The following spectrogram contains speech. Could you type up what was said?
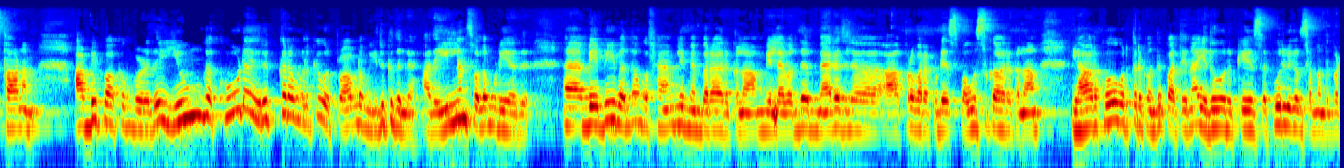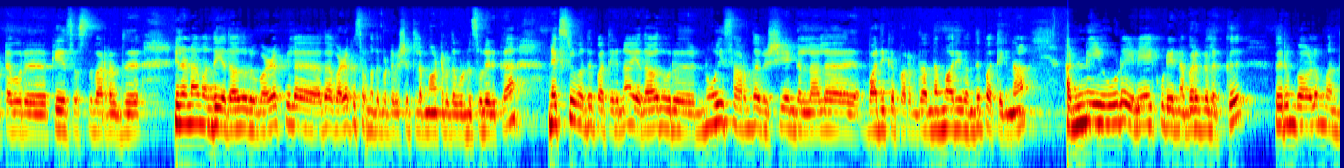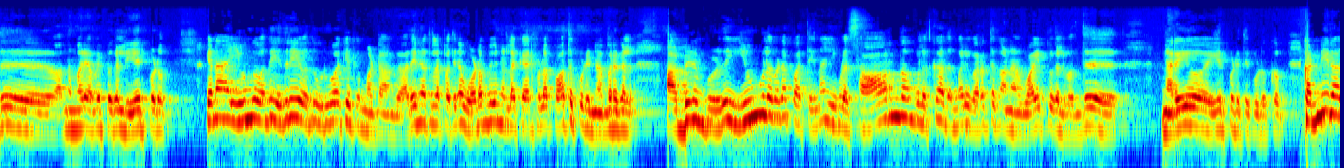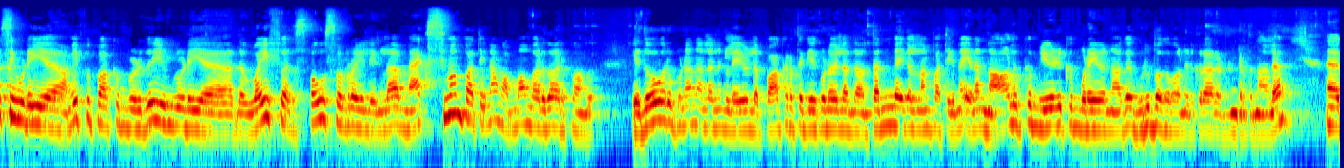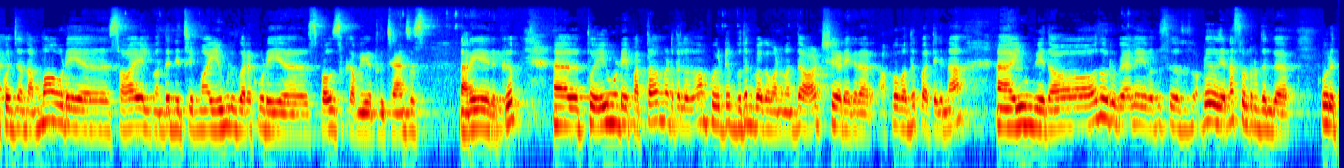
ஸ்தானம். அப்படி பார்க்கும் பொழுது இவங்க கூட இருக்கிறவங்களுக்கு ஒரு ப்ராப்ளம் இருக்குதுங்க. அது இல்லைன்னு சொல்ல முடியாது. மேபி வந்து அவங்க ஃபேமிலி மெம்பராக இருக்கலாம் இல்லை வந்து மேரேஜில் அப்புறம் வரக்கூடிய ஸ்பௌஸுக்காக இருக்கலாம். யாருக்கோ ஒருத்தருக்கு வந்து பார்த்தீங்கன்னா ஏதோ ஒரு கேஸ் பூர்வீகம் சம்மந்தப்பட்ட ஒரு கேசஸ் வர்றது இல்லைனா வந்து ஏதாவது ஒரு வழக்கில் அதாவது வழக்கு சம்மந்தப்பட்ட விஷயத்தில் மாற்றுறது ஒன்று சொல்லியிருக்கேன். நெக்ஸ்ட் வந்து பார்த்தீங்கன்னா ஏதாவது ஒரு நோய் சார்ந்த விஷயங்களால் பாதிக்கப்படுறது அந்த மாதிரி வந்து பார்த்தீங்கன்னா கண்ணியோடு இணையக்கூடிய நபர்களுக்கு பெரும்பாலும் வந்து அந்த மாதிரி அமைப்புகள் ஏற்படும். ஏன்னா இவங்க வந்து எதிரியை வந்து உருவாக்கிக்க மாட்டாங்க. அதே நேரத்தில் பார்த்தீங்கன்னா உடம்பையும் நல்லா கேர்ஃபுல்லாக பார்த்துக்கூடிய நபர்கள் அப்படின்னும் பொழுது இவங்களை விட பார்த்தீங்கன்னா இவங்களை சார்ந்தவங்களுக்கு அது மாதிரி வரதுக்கான வாய்ப்புகள் வந்து நிறைய ஏற்படுத்தி கொடுக்கும். கன்னிராசியுடைய அமைப்பு பார்க்கும் பொழுது இவங்களுடைய அந்த ஒய்ஃப் ஸ்பவுஸ் சொல்கிறோம் இல்லைங்களா மேக்ஸிமம் பார்த்தீங்கன்னா அவங்க அம்மா மாதிரி தான் இருப்பாங்க. ஏதோ ஒரு குண நலன்களையோ இல்லை பார்க்குறதுக்கே கூட இல்லை அந்த தன்மைகள்லாம் பார்த்தீங்கன்னா ஏன்னா நாளுக்கும் ஏழுக்கும் உடையவனாக குரு பகவான் இருக்கிறார் அப்படின்றதுனால கொஞ்சம் அந்த அம்மாவுடைய சாயல் வந்து நிச்சயமாக இவங்களுக்கு வரக்கூடிய ஸ்பவுஸுக்கு அமையறதுக்கு சான்சஸ் நிறைய இருக்குது இவங்களுடைய பத்தாம் இடத்துல தான் போயிட்டு புதன் பகவான் வந்து ஆட்சி அடைகிறார். அப்போ வந்து பார்த்திங்கன்னா இவங்க ஏதாவது ஒரு வேலையை வந்து அப்படியே என்ன சொல்கிறதுங்க ஒரு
